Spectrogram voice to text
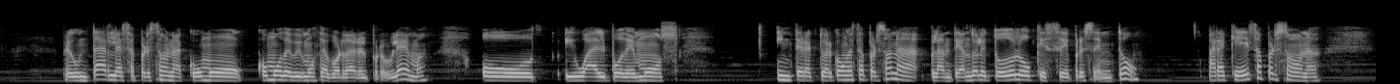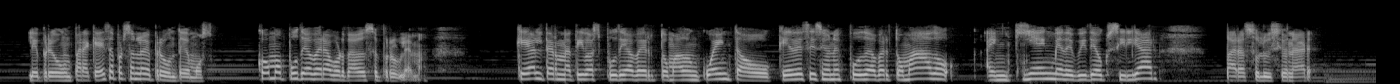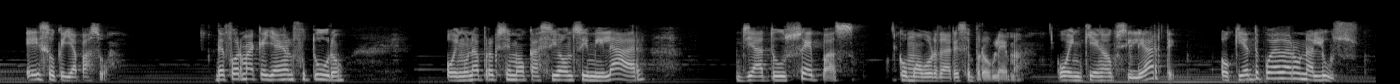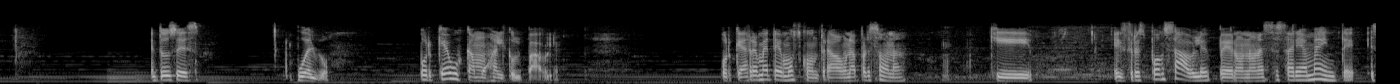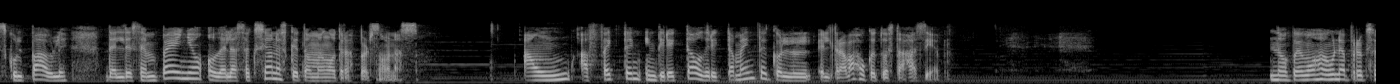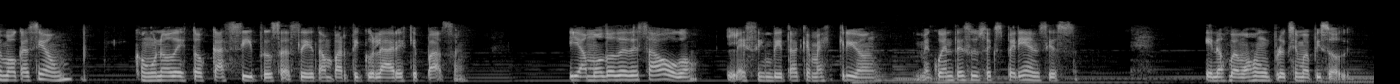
preguntarle a esa persona cómo, cómo debemos de abordar el problema o igual podemos interactuar con esta persona planteándole todo lo que se presentó para que esa persona le para que a esa persona le preguntemos ¿Cómo pude haber abordado ese problema? ¿Qué alternativas pude haber tomado en cuenta o qué decisiones pude haber tomado? ¿En quién me debí de auxiliar para solucionar eso que ya pasó? De forma que ya en el futuro o en una próxima ocasión similar, ya tú sepas cómo abordar ese problema o en quién auxiliarte o quién te puede dar una luz. Entonces, vuelvo. ¿Por qué buscamos al culpable? ¿Por qué arremetemos contra una persona que es responsable, pero no necesariamente es culpable del desempeño o de las acciones que toman otras personas? Aún afecten indirecta o directamente con el trabajo que tú estás haciendo. Nos vemos en una próxima ocasión con uno de estos casitos así tan particulares que pasan. Y a modo de desahogo, les invito a que me escriban, me cuenten sus experiencias y nos vemos en un próximo episodio.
